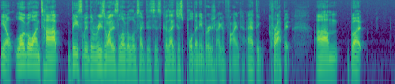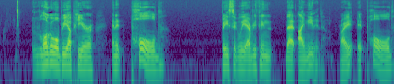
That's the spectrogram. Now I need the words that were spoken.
you know, logo on top. Basically, the reason why this logo looks like this is because I just pulled any version I could find. I have to crop it. Um, but logo will be up here, and it pulled basically everything that I needed, right? It pulled.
